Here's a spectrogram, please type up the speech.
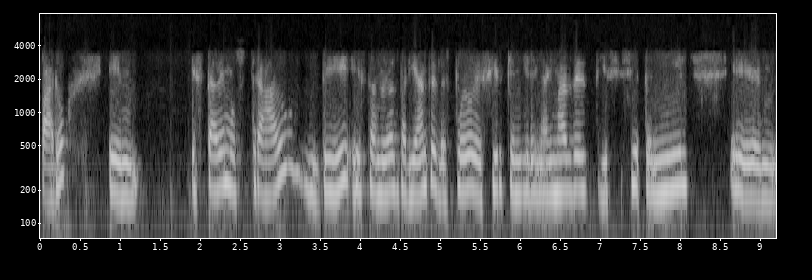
paro, em, está demostrado de estas nuevas variantes, les puedo decir que miren, hay más de 17 mil eh,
